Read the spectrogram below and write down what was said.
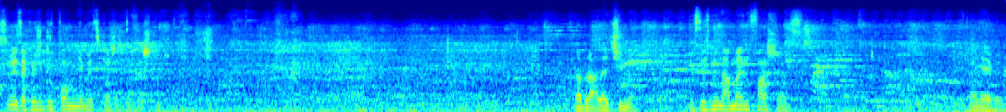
w sumie z jakąś grupą niemiecką żeśmy wyszli. Dobra, lecimy. Jesteśmy na Men Fashions. No nie wiem.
